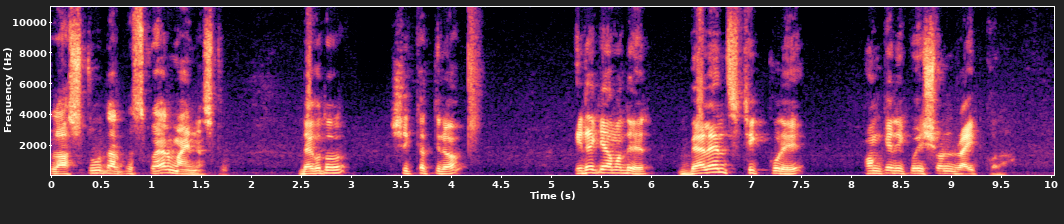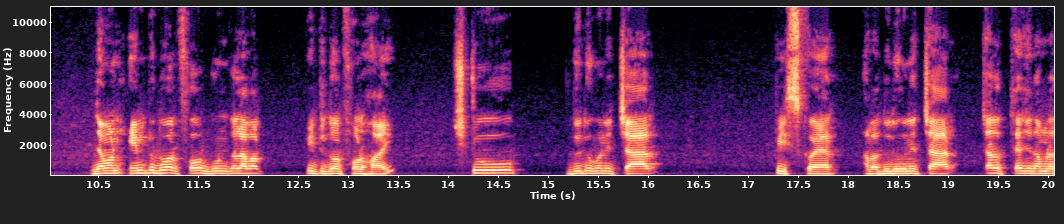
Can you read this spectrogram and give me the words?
plus two তারপর স্কোয়ার মাইনাস টু দেখো তো শিক্ষার্থীরা এটাকে আমাদের ব্যালেন্স ঠিক করে অঙ্কের ইকুয়েশন রাইট করা। যেমন এম টু দুয়ার ফোর গুণ করলে আবার পি টু দুয়ার ফোর হয়। টু দুই দুগুণে চার পি স্কোয়ার আবার দুই দুগুণে চার। চারের থেকে যদি আমরা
